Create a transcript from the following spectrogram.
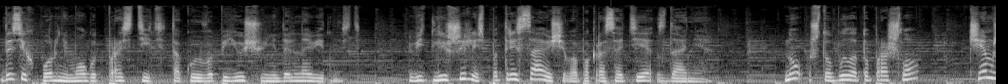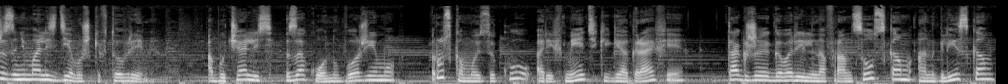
до сих пор не могут простить такую вопиющую недальновидность. Ведь лишились потрясающего по красоте здания – ну, что было, то прошло. Чем же занимались девушки в то время? Обучались закону Божьему, русскому языку, арифметике, географии. Также говорили на французском, английском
